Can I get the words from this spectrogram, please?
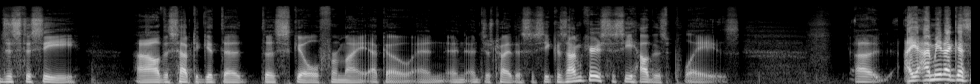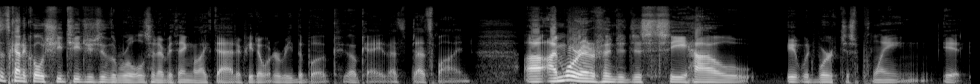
just to see I'll just have to get the the skill from my Echo and and, and just try this to see because I'm curious to see how this plays. Uh, I, I mean, I guess it's kind of cool. She teaches you the rules and everything like that. If you don't want to read the book, okay, that's that's fine. Uh, I'm more interested to just see how it would work just playing it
